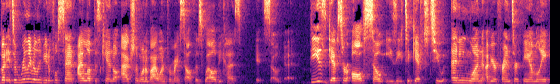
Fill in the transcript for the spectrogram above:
But it's a really, really beautiful scent. I love this candle. I actually want to buy one for myself as well because it's so good. These gifts are all so easy to gift to any one of your friends or family,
